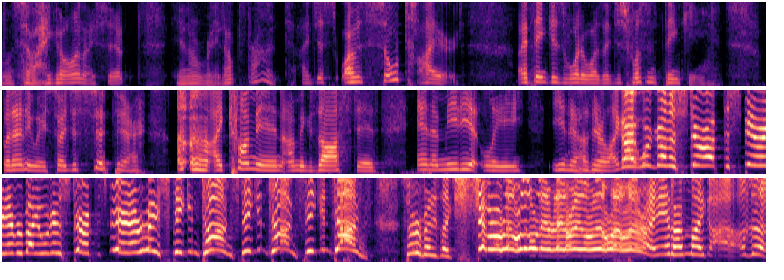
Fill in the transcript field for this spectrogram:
And so I go and I sit, you know, right up front. I just, I was so tired, I think is what it was. I just wasn't thinking. But anyway, so I just sit there. I come in, I'm exhausted, and immediately, you know, they're like, all right, we're going to stir up the spirit. Everybody, we're going to stir up the spirit. Everybody speak in tongues, speak in tongues, speak in tongues. So everybody's like, and I'm like, uh, uh,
